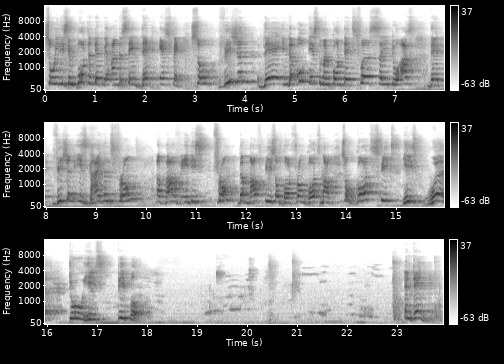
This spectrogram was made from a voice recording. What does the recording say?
So it is important that we understand that aspect. So vision there in the Old Testament context first say to us that vision is guidance from above. It is from the mouthpiece of God, from God's mouth. So God speaks his word to his people. And then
